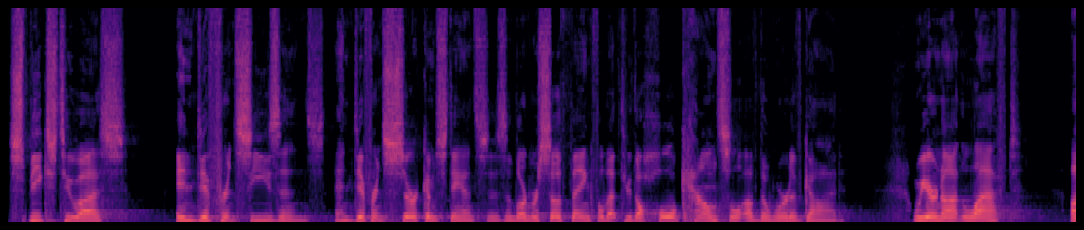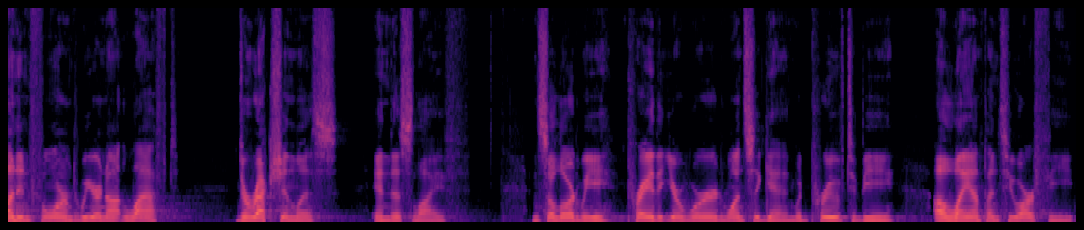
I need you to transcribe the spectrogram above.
speaks to us in different seasons and different circumstances. And Lord, we're so thankful that through the whole counsel of the Word of God, we are not left uninformed. We are not left directionless in this life. And so, Lord, we pray that your Word once again would prove to be a lamp unto our feet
